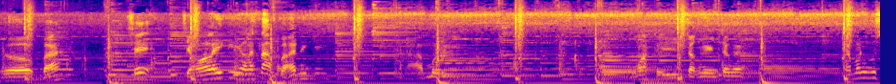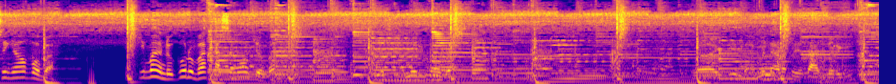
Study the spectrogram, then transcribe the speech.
Yo, Mbah. Sik, jek oleh iki oleh tambahan iki. Kamu iki. Wah, diinceng-inceng ya. Sampeyan ngusingi apa, Mbah? Iki mah nduk kono, Mbah, aja, Mbah. Kamu iki Mbah. Ya, iki Mbah men arep ditandur iki.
